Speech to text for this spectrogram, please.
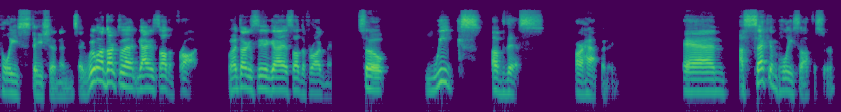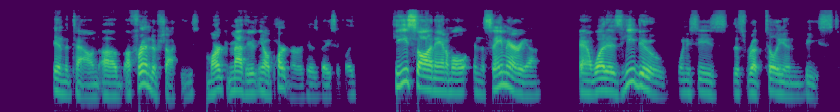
police station and say, We want to talk to that guy who saw the frog. We want to talk to see the guy who saw the frog man. So weeks of this are happening. And a second police officer in the town, uh, a friend of Shockey's, Mark Matthews, you know, a partner of his basically. He saw an animal in the same area. And what does he do when he sees this reptilian beast?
